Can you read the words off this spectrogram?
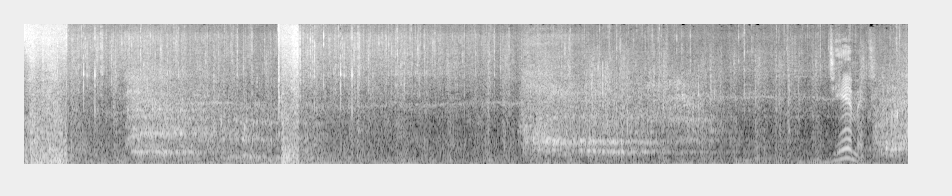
Damn it!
